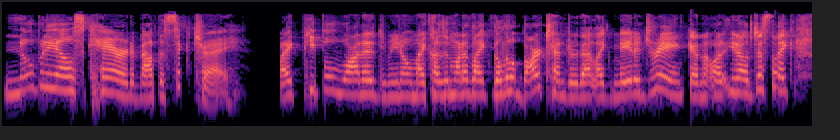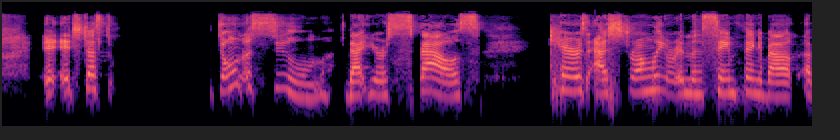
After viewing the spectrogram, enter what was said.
nobody else cared about the sick tray. Like people wanted, you know, my cousin wanted like the little bartender that like made a drink, and uh, you know, just like it, it's just don't assume that your spouse cares as strongly or in the same thing about uh,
